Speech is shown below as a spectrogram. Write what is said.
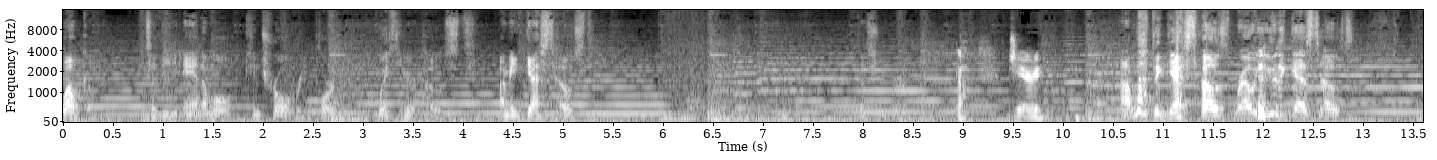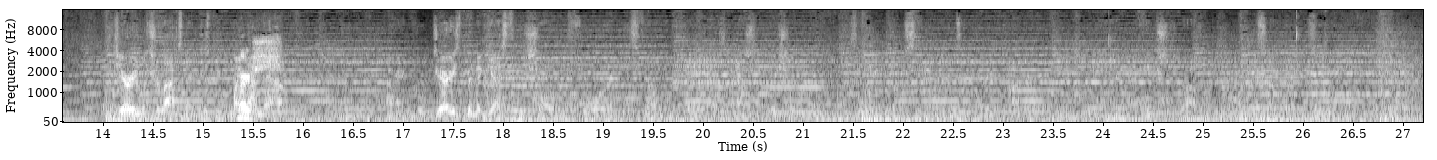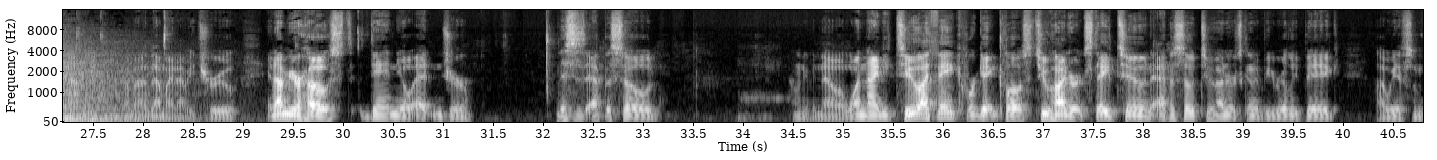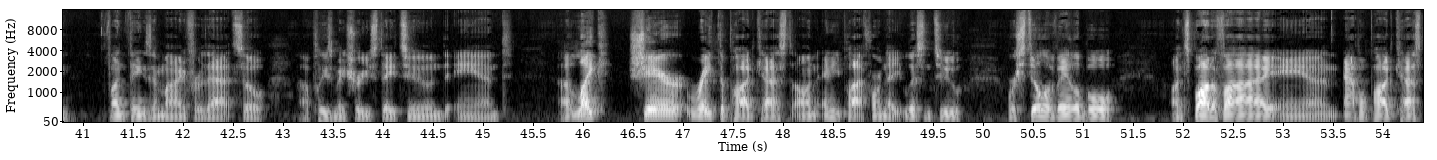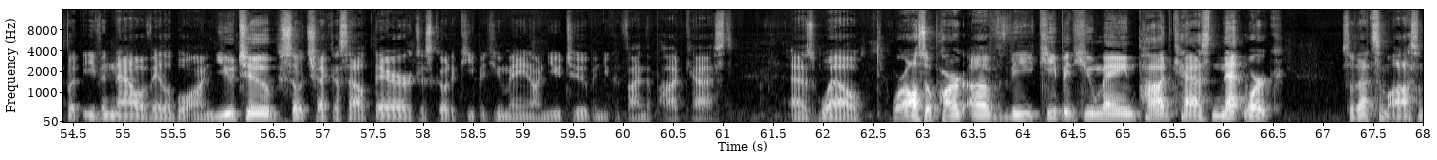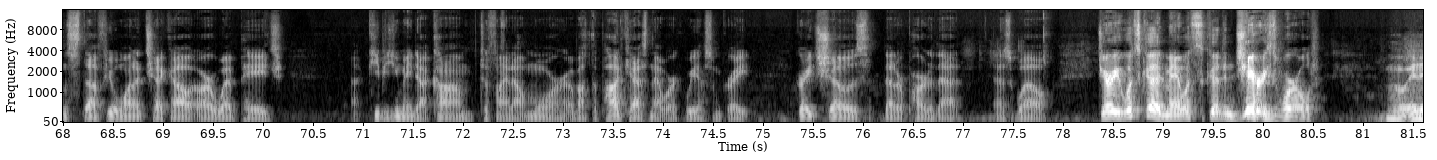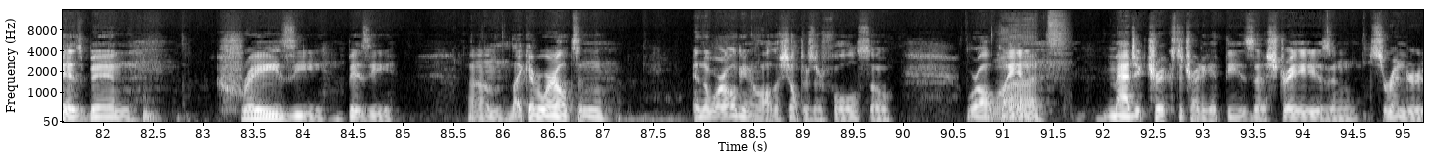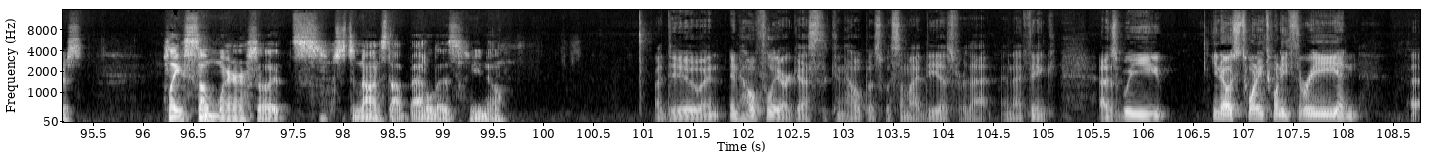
Welcome to the Animal Control Report with your host, I mean, guest host. That's you, bro. Oh, Jerry. I'm not the guest host, bro. You're the guest host. Jerry, what's your last name? Because people might Hirsch. not know. All right, cool. Jerry's been a guest of the show before, And I'm your host, Daniel Ettinger. This is episode, I don't even know, 192, I think. We're getting close. 200. Stay tuned. Episode 200 is going to be really big. Uh, we have some fun things in mind for that. So uh, please make sure you stay tuned and uh, like, share, rate the podcast on any platform that you listen to. We're still available on Spotify and Apple Podcasts, but even now available on YouTube. So check us out there. Just go to Keep It Humane on YouTube and you can find the podcast as well. We're also part of the Keep It Humane Podcast Network. So that's some awesome stuff. You'll want to check out our webpage, uh, keepithumane.com, to find out more about the podcast network. We have some great, great shows that are part of that as well. Jerry, what's good, man? What's good in Jerry's world? Oh, it has been crazy busy. Um, like everywhere else in in the world, you know, all the shelters are full, so we're all playing magic tricks to try to get these uh, strays and surrenders placed somewhere. So it's just a nonstop battle, as you know. I do, and and hopefully our guests can help us with some ideas for that. And I think as we, you know, it's 2023, and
